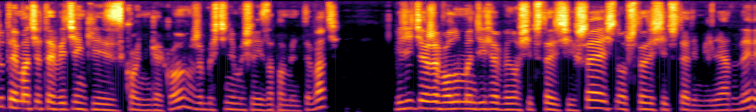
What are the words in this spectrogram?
Tutaj macie te wycinki z CoinGecko, żebyście nie musieli zapamiętywać. Widzicie, że wolumen dzisiaj wynosi 46, no 44 miliardy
